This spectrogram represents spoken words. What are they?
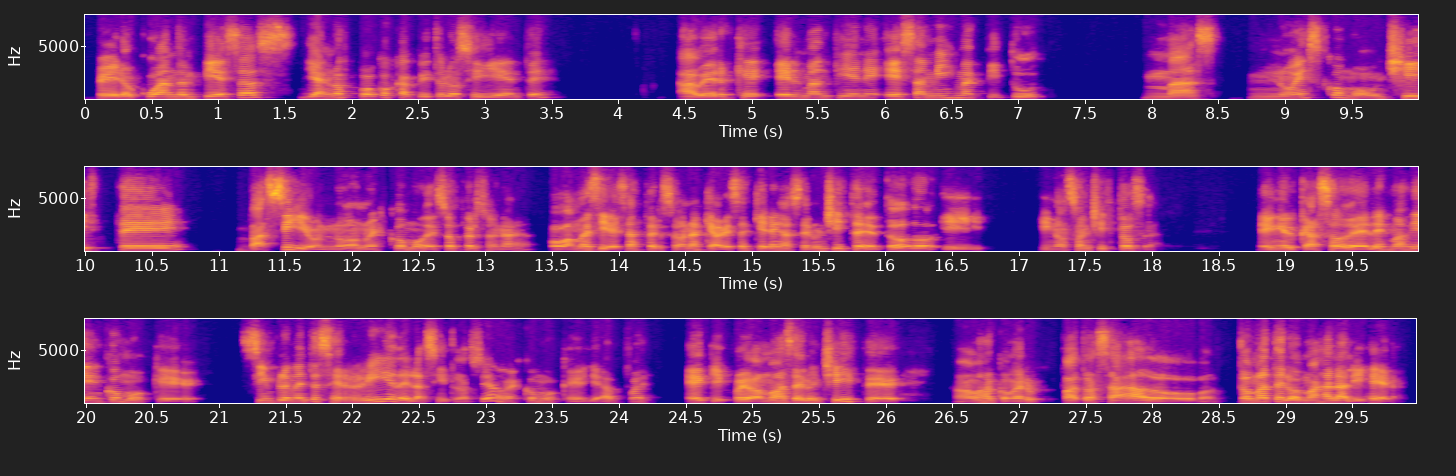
Pero cuando empiezas ya en los pocos capítulos siguientes a ver que él mantiene esa misma actitud, más no es como un chiste vacío, ¿no? No es como de esos personajes, o vamos a decir, esas personas que a veces quieren hacer un chiste de todo y, y no son chistosas. En el caso de él es más bien como que simplemente se ríe de la situación. Es como que ya, pues, X, pues vamos a hacer un chiste, vamos a comer pato asado, tómatelo más a la ligera.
